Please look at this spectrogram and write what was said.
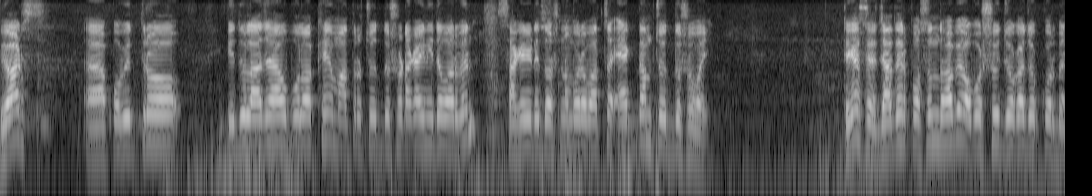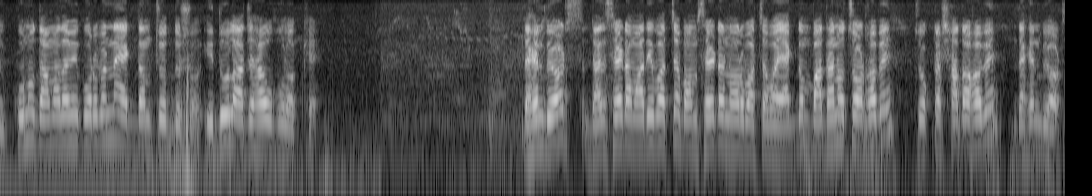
ভিওর্স পবিত্র ঈদুল আজহা উপলক্ষে মাত্র চোদ্দোশো টাকায় নিতে পারবেন। সাকিরিটি দশ নম্বরের বাচ্চা, একদম চোদ্দোশো বাই ঠিক আছে? যাদের পছন্দ হবে, অবশ্যই যোগাযোগ করবেন। কোনো দামাদামি করবেন না, একদম চোদ্দোশো। ঈদুল আজহা উপলক্ষে। দেখেন বিয়ার্স ডান সাইডটা মাদি বাচ্চা, বাম সাইডটা নর বাচ্চা। ভাই, একদম বাঁধানো চট হবে, চোখটা সাদা হবে। দেখেন বিয়ার্স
